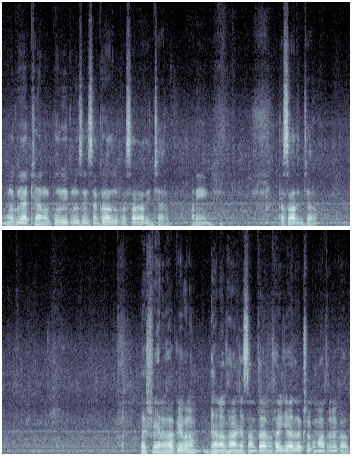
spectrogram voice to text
మనకు వ్యాఖ్యానాలు పూర్వీకులు శ్రీ శంకరాదులు ప్రసాదించారు అని ప్రసాదించారు. లక్ష్మీ అనగా కేవలం ధనధాన్య సంతాన ధైర్యాది లక్షలకు మాత్రమే కాదు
